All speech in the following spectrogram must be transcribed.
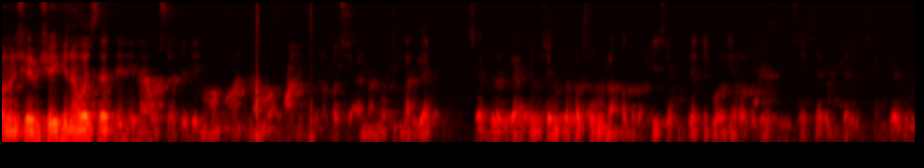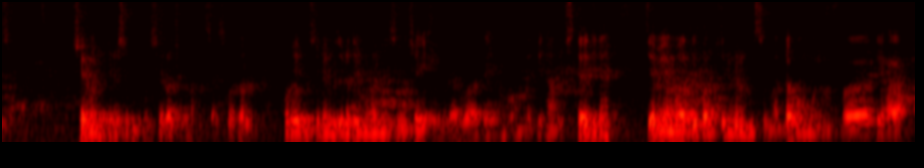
ومن شيخ شيخنا وساتذنا وساتذنا ومعلمنا ومعلمنا بالخشية أن نوعي مرية سيد الكريم سيد مدفر سيد الله حضرتي سيد الجازل وني رب الجازل سيد سيد الجازل سيد الجازل من الجلس المفسرات والحق سيد وضل قريب مسلم زرد المؤمن سيد شيخ من الأرواح وأمتنا وأجدادنا جميع مواد المسلمين المسلمين لهم الفاتحة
